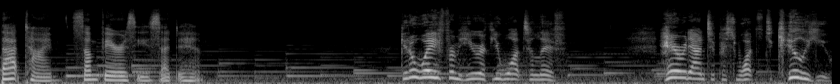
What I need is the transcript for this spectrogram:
that time, some Pharisees said to him, Get away from here if you want to live. Herod Antipas wants to kill you.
